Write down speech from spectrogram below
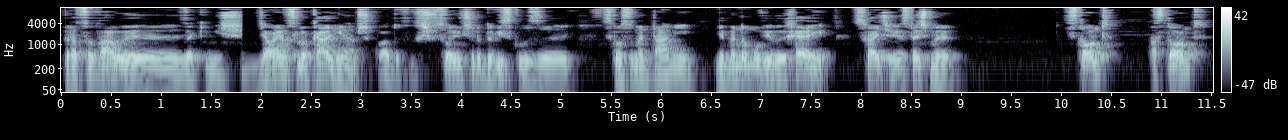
pracowały z jakimiś, działając lokalnie na przykład, w swoim środowisku z, z konsumentami, nie będą mówiły, hej, słuchajcie, jesteśmy stąd, a stąd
